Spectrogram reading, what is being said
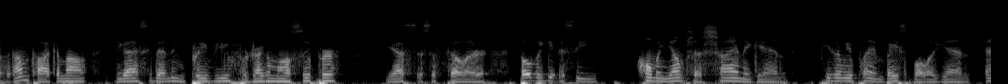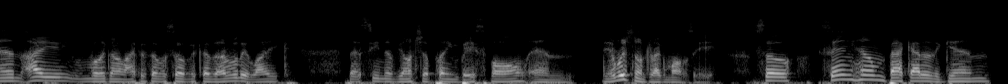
That's what I'm talking about. Did you guys see that new preview for Dragon Ball Super? Yes, it's a filler, but we get to see Homie Yamcha shine again. He's gonna be playing baseball again, and I'm really gonna like this episode because I really like that scene of Yamcha playing baseball and the original Dragon Ball Z. So seeing him back at it again,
